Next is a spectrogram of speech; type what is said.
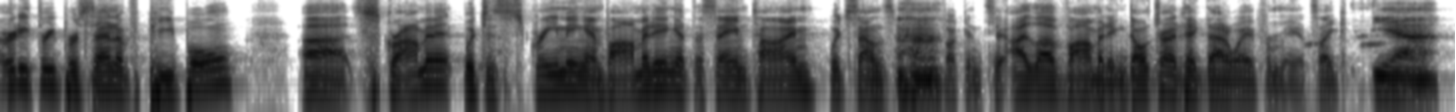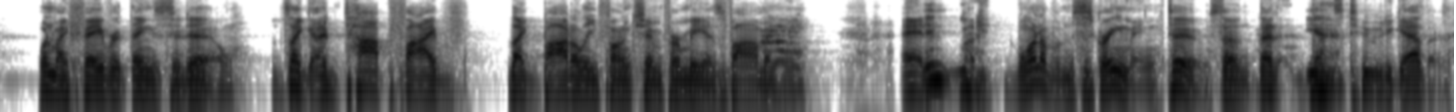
33% of people uh scrum it, which is screaming and vomiting at the same time, which sounds Uh-huh. fucking sick. I love vomiting. Don't try to take that away from me. It's like Yeah. one of my favorite things to do. It's like a top 5 like bodily function for me is vomiting. And Didn't you- one of them screaming too. So that Yeah. puts two together.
